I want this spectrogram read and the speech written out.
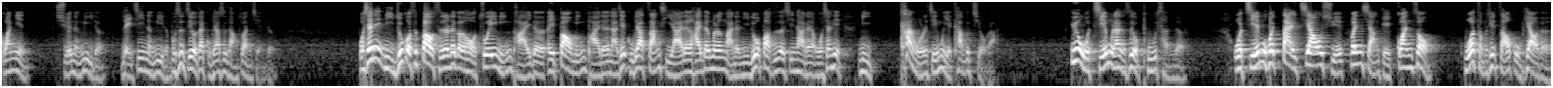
观念、学能力的、累积能力的，不是只有在股票市场赚钱的。我相信你，如果是抱持了那个哦追名牌的，哎报名牌的，哪些股票涨起来了还能不能买的？你如果抱持这个心态的，我相信你看我的节目也看不久了，因为我节目来讲是有铺陈的，我节目会带教学分享给观众，我怎么去找股票的，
